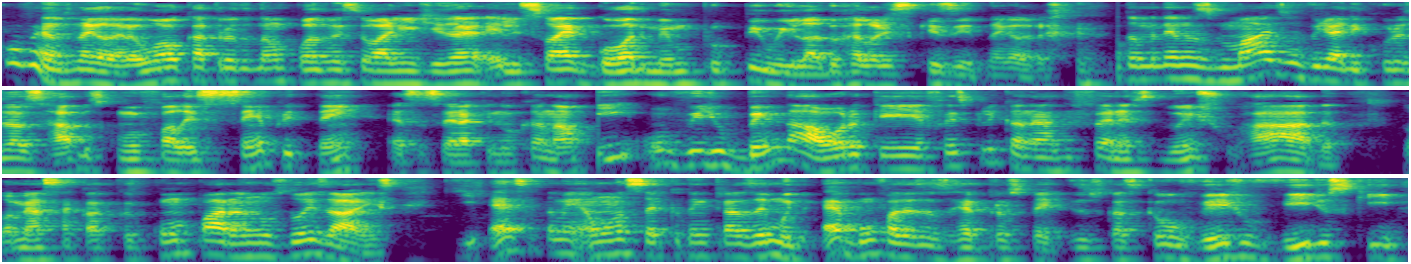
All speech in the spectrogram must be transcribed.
Convenhamos, né, galera? O Alcatruta não pode vencer o Alien X. Ele só é God mesmo pro Piuí lá do relógio esquisito, né, galera? também temos mais um vídeo de curas rápidas. Como eu falei, sempre tem essa série aqui no canal. E um vídeo bem da hora que foi explicando né, a diferença do Enxurrada, do Ameaça Clássica, comparando os dois aliens. E essa também é uma série que eu tenho que trazer muito. É bom fazer essas retrospectivas, por causa que eu vejo vídeos que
